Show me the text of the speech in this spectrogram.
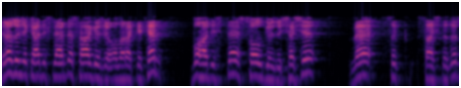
Biraz önceki hadislerde sağ gözü olarak geçer. Bu hadiste sol gözü şaşı ve sık saçlıdır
